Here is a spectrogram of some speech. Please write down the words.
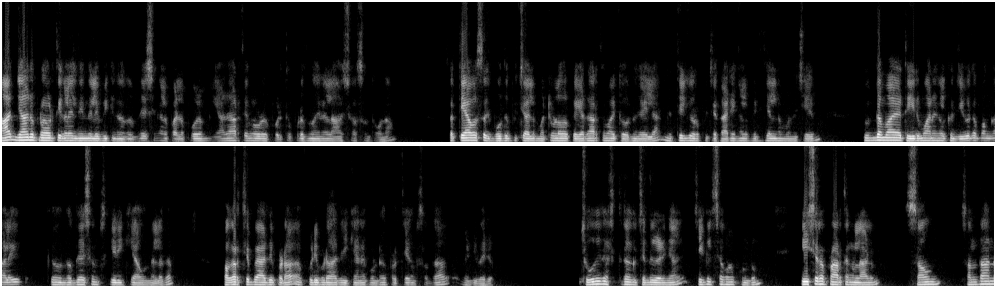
ആജ്ഞാനുപ്രവർത്തികളിൽ നിന്ന് ലഭിക്കുന്ന നിർദ്ദേശങ്ങൾ പലപ്പോഴും യാഥാർത്ഥ്യങ്ങളോട് പൊരുത്തപ്പെടുന്നതിനാൽ ആശ്വാസം തോന്നാം. സത്യാവസ്ഥ ബോധിപ്പിച്ചാലും മറ്റുള്ളവർക്ക് യഥാർത്ഥമായി തോന്നുകയില്ല. നിത്യയ്ക്ക് ഉറപ്പിച്ച കാര്യങ്ങൾ വ്യതിചലനം വന്നു ചേരും. ശുദ്ധമായ തീരുമാനങ്ങൾക്കും ജീവിത പങ്കാളിക്ക് നിർദ്ദേശം സ്വീകരിക്കാവും നല്ലത് പകർച്ചവ്യാധി പെടാ പിടിപെടാതിരിക്കാനെ കൊണ്ട് പ്രത്യേകം ശ്രദ്ധ വേണ്ടി വരും. ചോദ്യ നക്ഷത്രത്തിൽ ചെന്നു കഴിഞ്ഞാൽ ചികിത്സകൾ കൊണ്ടും ഈശ്വര പ്രാർത്ഥനകളാലും സൗ സന്താന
